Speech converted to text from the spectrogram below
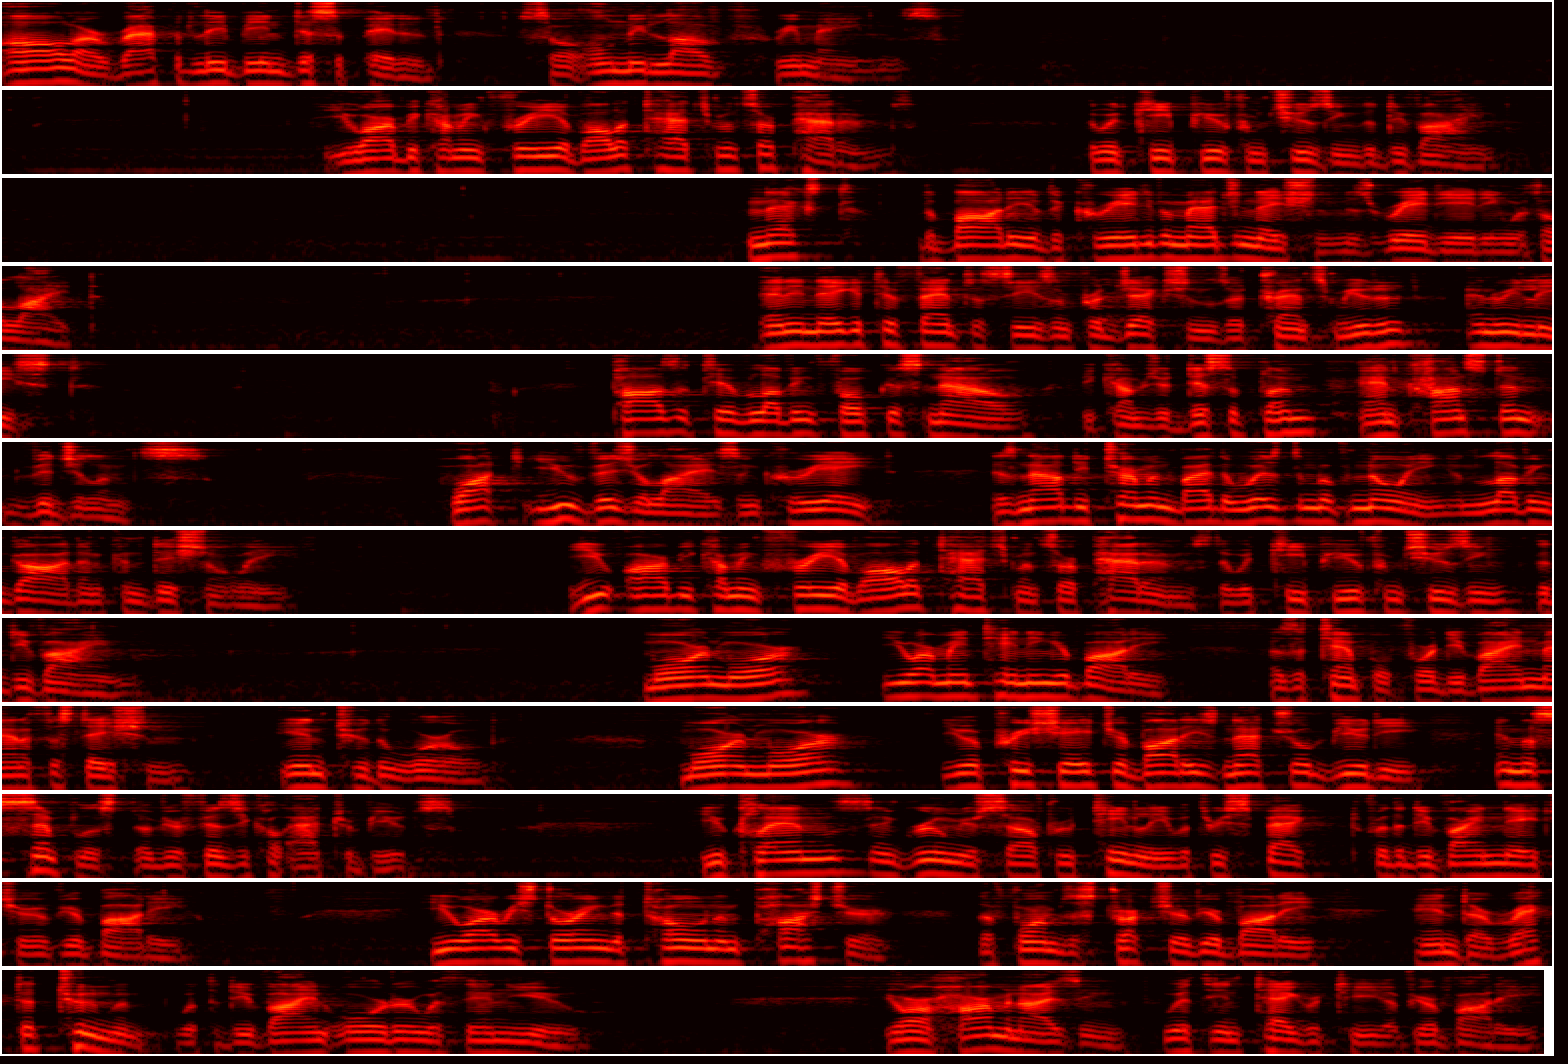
all are rapidly being dissipated, so only love remains. You are becoming free of all attachments or patterns that would keep you from choosing the divine. Next, the body of the creative imagination is radiating with a light. Any negative fantasies and projections are transmuted and released. Positive, loving focus now becomes your discipline and constant vigilance. What you visualize and create is now determined by the wisdom of knowing and loving God unconditionally. You are becoming free of all attachments or patterns that would keep you from choosing the divine. More and more, you are maintaining your body as a temple for divine manifestation into the world. More and more, you appreciate your body's natural beauty in the simplest of your physical attributes. You cleanse and groom yourself routinely with respect for the divine nature of your body. You are restoring the tone and posture that forms the structure of your body in direct attunement with the divine order within you. You are harmonizing with the integrity of your body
